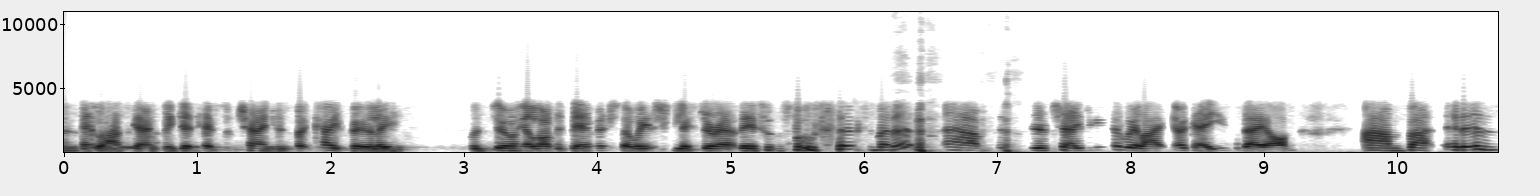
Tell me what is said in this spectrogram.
in that last game we did have some changes, but Kate Burley was doing a lot of damage, so we actually left her out there for the full six minutes um, instead of changing it. So we're like, okay, you stay on. Um, but it is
